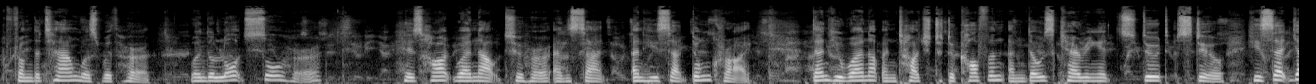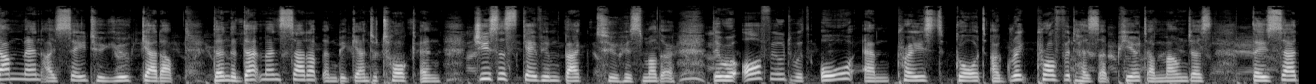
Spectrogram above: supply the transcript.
from the town was with her. When the Lord saw her, his heart went out to her and said, and he said, Don't cry. Then he went up and touched the coffin, and those carrying it stood still. He said, Young man, I say to you, get up. Then the dead man sat up and began to talk, and Jesus gave him back to his mother. They were all filled with awe and praised God. A great prophet has appeared among us. They said,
